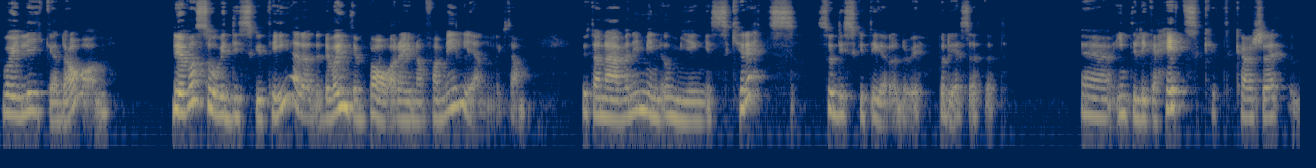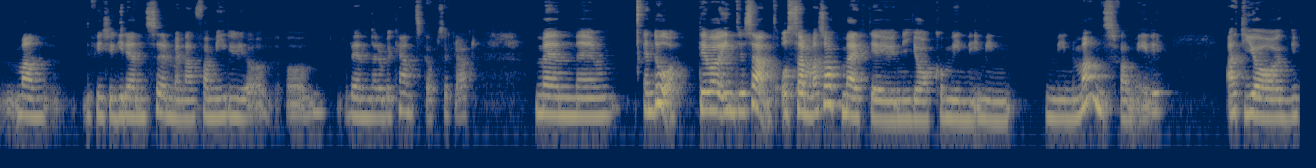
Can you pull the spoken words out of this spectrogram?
var ju likadan. Det var så vi diskuterade, det var inte bara inom familjen liksom. Utan även i min umgängeskrets så diskuterade vi på det sättet. Eh, inte lika hetskt kanske, man, det finns ju gränser mellan familj och, och vänner och bekantskap såklart. Men eh, ändå, det var intressant. Och samma sak märkte jag ju när jag kom in i min, min mans familj. Att jag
